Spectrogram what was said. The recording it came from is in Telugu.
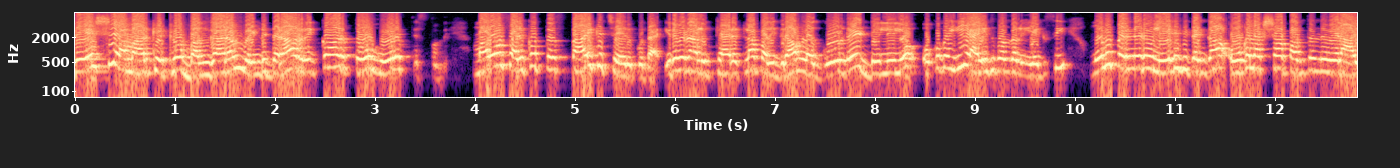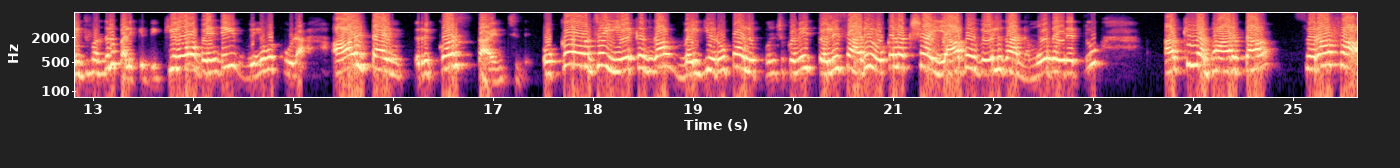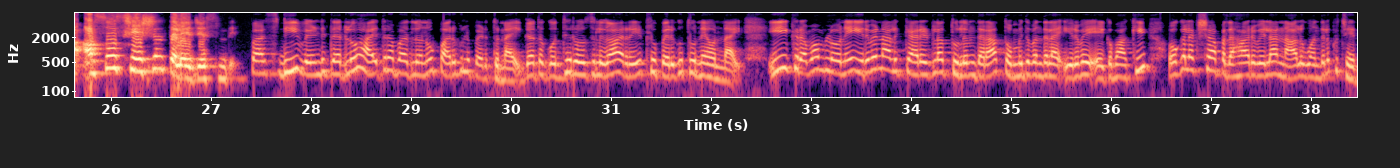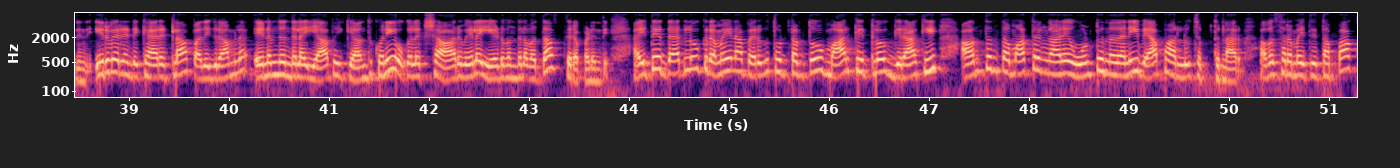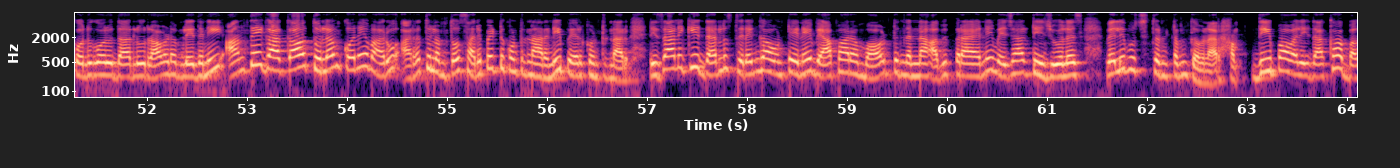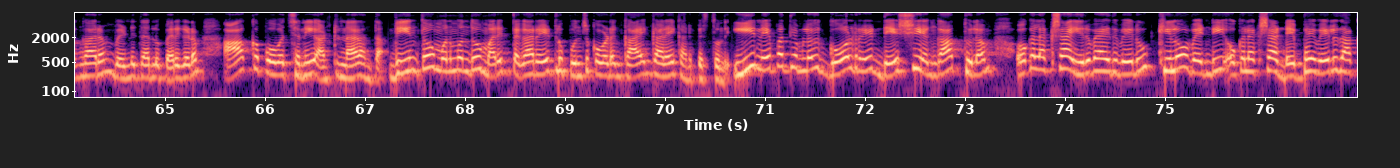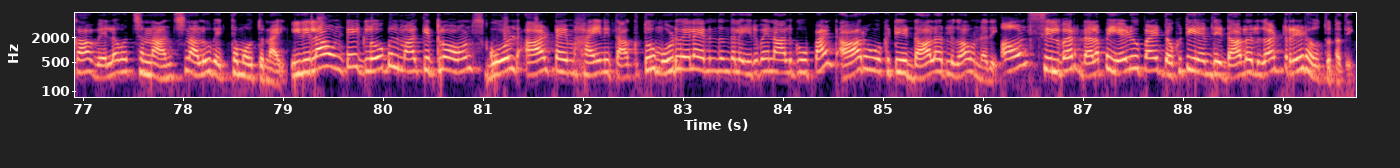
దేశీయ మార్కెట్లో బంగారం వెండి ధర రికార్డ్తో హోరెత్తిస్తుంది. మరో సరికొత్త స్థాయికి చేరుకున్నాయి ఇరవై నాలుగు క్యారెట్ల పది గ్రాముల గోల్డ్ రేట్ ఢిల్లీలో ఒక వెయ్యి ఐదు వందలు ఎగిసి మునుపెన్నడూ లేని విధంగా ఒక లక్ష పంతొమ్మిది వేల ఐదు వందలు పలికింది. కిలో వెండి విలువ కూడా ఆల్ టైమ్ రికార్డ్ స్థాయించింది. ఒక్క రోజే ఏకంగా వెయ్యి రూపాయలు పుంజుకొని తొలిసారి ఒక లక్ష యాభై వేలుగా నమోదైనట్లు అఖిల భారత అసోసియేషన్ తెలియజేసింది. ఫస్ట్ డి వెండి ధరలు హైదరాబాద్ లోను పరుగులు పెడుతున్నాయి. గత కొద్ది రోజులుగా రేట్లు పెరుగుతూనే ఉన్నాయి. ఈ క్రమంలోనే ఇరవై నాలుగు క్యారెట్ల తులం ధర తొమ్మిది వందల ఇరవై ఎగబాకి ఒక లక్ష పదహారు వేల నాలుగు వందలకు చేరింది. ఇరవై రెండు క్యారెట్ల పది గ్రాముల ఎనిమిది వందల యాభైకి అందుకుని ఒక లక్ష ఆరు వేల ఏడు వందల వద్ద స్థిరపడింది. అయితే ధరలు క్రమేణా పెరుగుతుండటంతో మార్కెట్లో గిరాకీ అంతంత మాత్రంగానే ఉంటున్నదని వ్యాపారులు చెబుతున్నారు. అవసరమైతే తప్ప కొనుగోలుదారులు రావడం లేదని అంతేగాక తులం కొనేవారు అరతులంతో సరిపెట్టుకుంటారు సరిపెట్టుకుంటున్నారని పేర్కొంటున్నారు. నిజానికి ధరలు స్థిరంగా ఉంటేనే వ్యాపారం బాగుంటుందన్న అభిప్రాయాన్ని మెజారిటీ జ్యువెలర్స్ వెలిబుచ్చుతుండటం గమనార్హం. దీపావళి దాకా బంగారం వెండి ధరలు పెరగడం ఆకపోవచ్చని అంటున్నారంతా. దీంతో మున్ముందు మరింతగా రేట్లు పుంజుకోవడం ఖాయంగానే కనిపిస్తుంది. ఈ నేపథ్యంలో గోల్డ్ రేట్ దేశీయంగా తులం ఒక లక్ష ఇరవై ఐదు వేలు కిలో వెండి ఒక లక్ష డెబ్బై వేలు దాకా వెళ్ళవచ్చన్న అంచనాలు వ్యక్తమవుతున్నాయి. ఇదిలా ఉంటే గ్లోబల్ మార్కెట్లో ఔన్స్ గోల్డ్ ఆల్ టైమ్ హైని తాకుతూ మూడు వేల ఎనిమిది వందల ఇరవై నాలుగు పాయింట్ ఆరు ఒకటి డాలర్లుగా ఉన్నది. ఔన్స్ సిల్వర్ నలభై ఏడు పాయింట్ ఒకటి ఎనిమిది డాలర్లుగా ట్రేడ్ అవుతున్నది.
